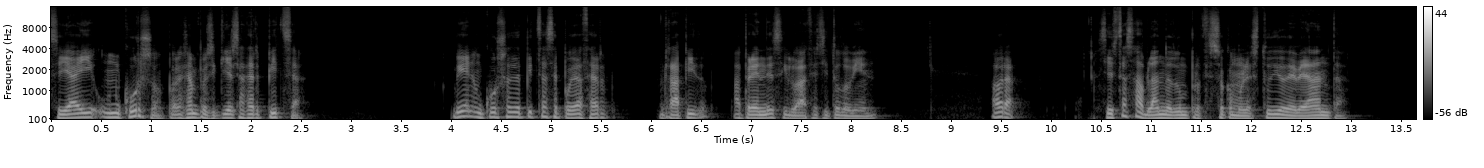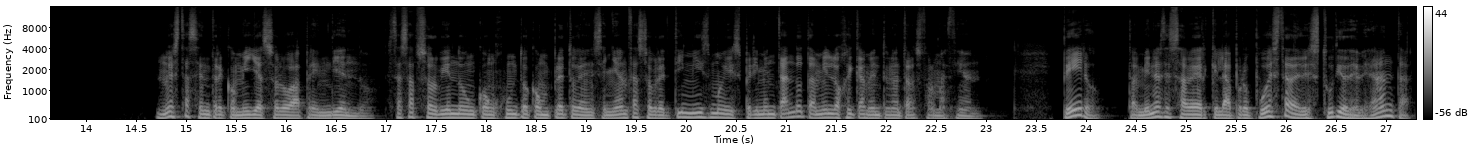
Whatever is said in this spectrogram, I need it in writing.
Si hay un curso, por ejemplo, si quieres hacer pizza, bien, un curso de pizza se puede hacer rápido, aprendes y lo haces y todo bien. Ahora, si estás hablando de un proceso como el estudio de Vedanta, no estás entre comillas solo aprendiendo, estás absorbiendo un conjunto completo de enseñanzas sobre ti mismo y experimentando también lógicamente una transformación. Pero también has de saber que la propuesta del estudio de Vedanta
